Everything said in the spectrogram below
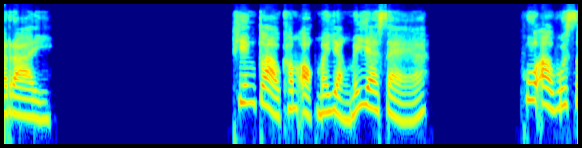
อะไร พียงกล่าวคำออกมาอย่างไม่แยแส ผู้อาวุโส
